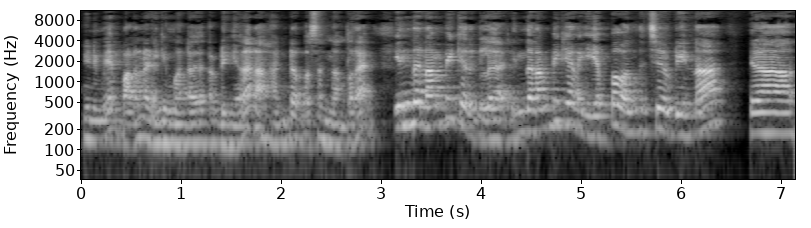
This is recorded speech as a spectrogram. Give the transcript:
இனிமே படம் அடிக்க மாட்டாரு அப்படிங்கிறத நான் ஹண்ட்ரட் பர்சன்ட் நம்புறேன். இந்த நம்பிக்கை இருக்குல்ல இந்த நம்பிக்கை எனக்கு எப்ப வந்துச்சு அப்படின்னா ஆஹ்,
